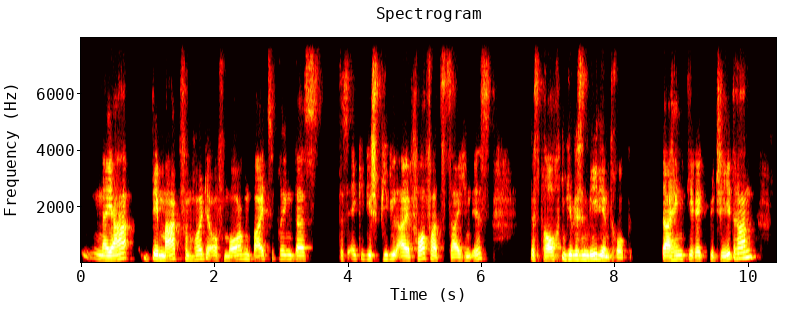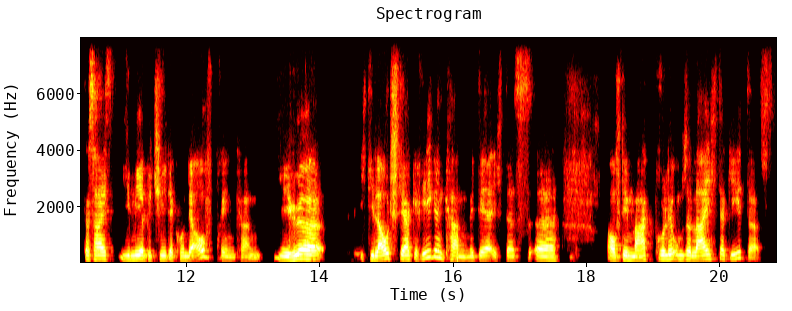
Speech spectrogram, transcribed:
naja, dem Markt von heute auf morgen beizubringen, dass das eckige Spiegelei Vorfahrtszeichen ist, das braucht einen gewissen Mediendruck. Da hängt direkt Budget dran. Das heißt, je mehr Budget der Kunde aufbringen kann, je höher ich die Lautstärke regeln kann, mit der ich das äh, auf den Markt brülle, umso leichter geht das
